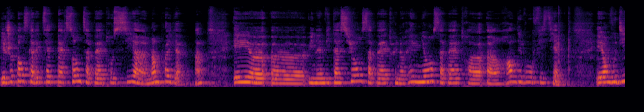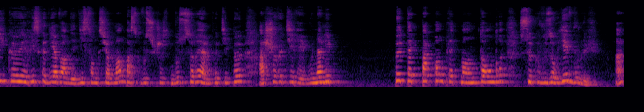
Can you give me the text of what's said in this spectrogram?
Et je pense qu'avec cette personne, ça peut être aussi un employeur. Hein. Et euh, euh, une invitation, ça peut être une réunion, ça peut être euh, un rendez-vous officiel. Et on vous dit qu'il risque d'y avoir des dysfonctionnements parce que vous, serez un petit peu à cheveux tirés. Vous n'allez peut-être pas complètement entendre ce que vous auriez voulu. Hein.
